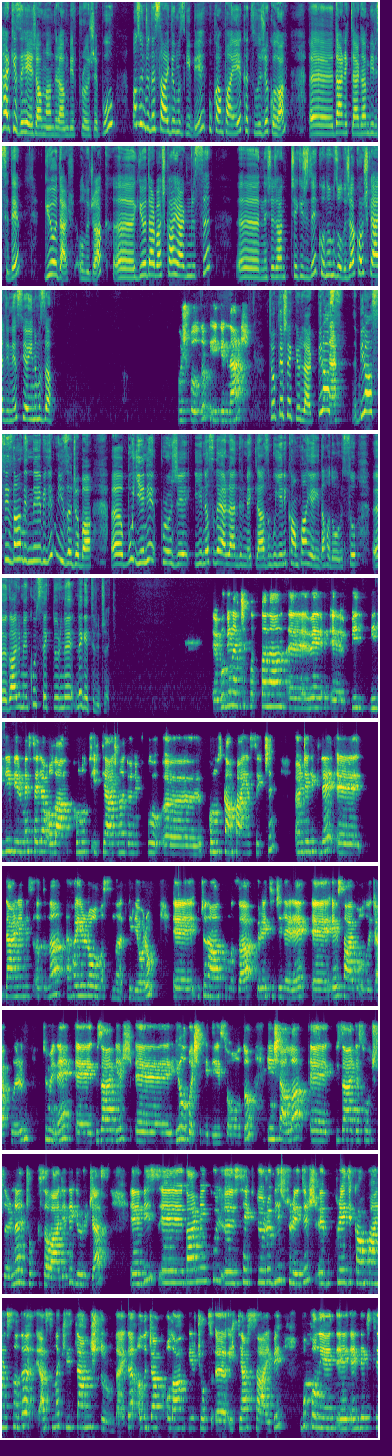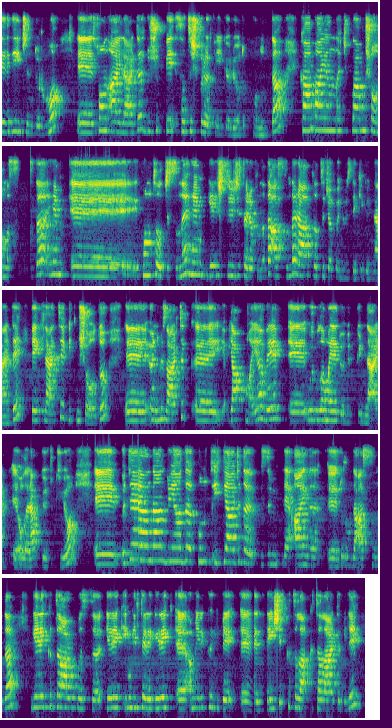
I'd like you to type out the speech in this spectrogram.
herkesi heyecanlandıran bir proje bu. Az önce de saydığımız gibi bu kampanyaya katılacak olan e, derneklerden birisi de GİODER olacak. E, GİODER Başkan Yardımcısı e, Neşecan Çekici de konuğumuz olacak. Hoş geldiniz yayınımıza. Hoş bulduk, iyi günler. Çok teşekkürler. Biraz biraz sizden dinleyebilir miyiz acaba? Ee, bu yeni projeyi nasıl değerlendirmek lazım? Bu yeni kampanyayı daha doğrusu e, gayrimenkul sektörüne ne getirecek? E, Bugün açıklanan e, ve e, milli bir mesele olan konut ihtiyacına dönük bu e, konut kampanyası için öncelikle e, derneğimiz adına hayırlı olmasını diliyorum. E, Bütün halkımıza, üreticilere, e, ev sahibi olacakların tümüne e, güzel bir e, yılbaşı hediyesi oldu. İnşallah e, güzel de sonuçlarını çok kısa vadede göreceğiz. E, Biz e, gayrimenkul e, sektörü bir süredir e, bu kredi kampanyasına da aslında kilitlenmiş durumdaydı. Alacak olan birçok e, ihtiyaç sahibi bu konuya e, endekslediği için durumu e, son aylarda düşük bir satış grafiği görüyorduk konutta. Kampanyanın açıklanmış olması da hem e, konut alıcısını hem geliştirici tarafını da aslında rahatlatacak önümüzdeki günlerde. Beklenti bitmiş oldu. E, önümüz artık e, yapmaya ve e, uygulamaya dönük günler e, olarak gözüküyor. E, öte yandan dünyada konut ihtiyacı da bizimle aynı e, durumda aslında. Gerek kıta Avrupa'sı, gerek İngiltere, gerek e, Amerika gibi e, değişik kıtala, kıtalarda bile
